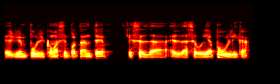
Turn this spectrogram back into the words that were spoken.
el bien público más importante, que es el de, la seguridad pública.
